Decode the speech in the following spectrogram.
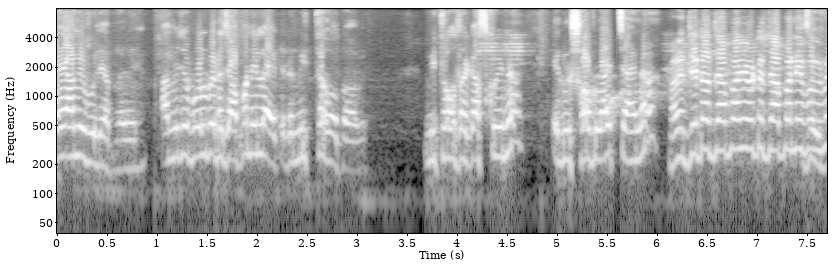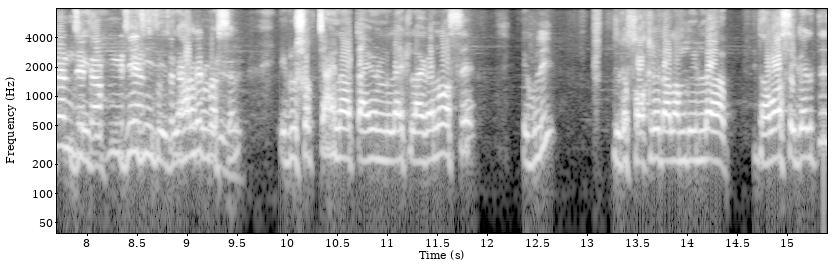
ভাইয়া আমি বলি আপনাদের আমি যে বলব এটা জাপানি লাইট এটা মিথ্যা কথা হবে। মিথ্যা কথার কাজ করি না এগুলো সব লাইট চায়না মানে যেটা জাপানি ওটা জাপানি বলবেন জি, যেটা জি, আপনি জি জি জি করছেন, হান্ড্রেড ওটা বলে পার্সেন্ট দিবেন। এগুলো সব চায়না টাইন লাইট লাগানো আছে। এগুলি যেটা ফকলেট আলহামদুলিল্লাহ দেওয়া আছে গাড়িতে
